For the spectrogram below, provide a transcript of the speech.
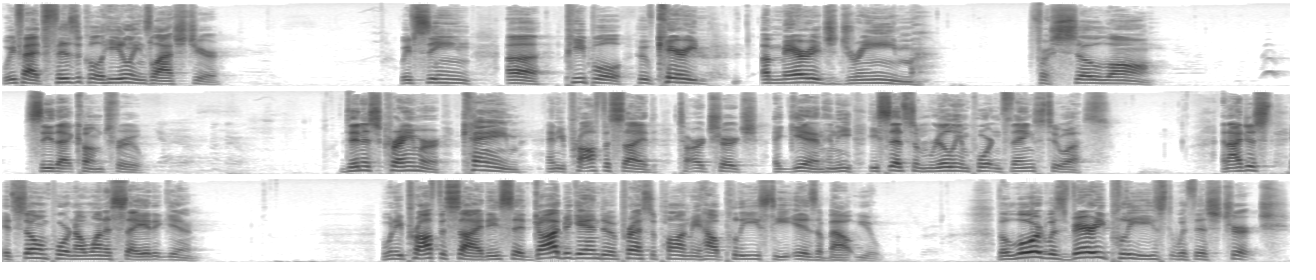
We've had physical healings last year. We've seen uh, people who've carried a marriage dream for so long see that come true. Dennis Cramer came and he prophesied to our church again. And he, he said some really important things to us. And I just, it's so important, I want to say it again. When he prophesied, he said, God began to impress upon me how pleased he is about you. The Lord was very pleased with this church.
